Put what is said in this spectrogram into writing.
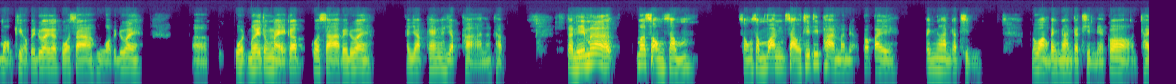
หมอเขียวไปด้วยก็โกซาหัวไปด้วยเอ่อ ปวดเมื่อยตรงไหนก็โกซาไปด้วย ขยับแข้งขยับขานะครับ ตอนนี้เมื่อเมื่อสองสามสองสามวันเสาร์อาทิตย์ที่ผ่านมาเนี่ยก็ไปไปงานกระถิน ระหว่างไปงานกระถินเนี่ยก็ใช้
